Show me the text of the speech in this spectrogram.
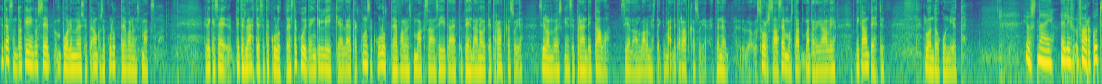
Ja tässä on toki niin se puoli myös, että onko se kuluttaja valmis maksamaan. Eli se pitäisi lähteä sitä kuluttajasta kuitenkin liikkeelle, että kun se kuluttaja valmis maksaa siitä, että tehdään oikeita ratkaisuja, silloin myöskin se bränditalo siellä on valmis tekemään niitä ratkaisuja. Että ne sorsaa semmoista materiaalia, mikä on tehty luontoa kunnioittaen. Just näin. Eli farkut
